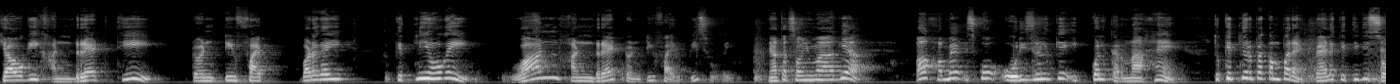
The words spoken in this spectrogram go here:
क्या होगी? हंड्रेड थी ट्वेंटी फाइव बढ़ गई तो कितनी हो गई? One hundred twenty five rupees हो गई। यहाँ तक समझ में आ गया? अब हमें इसको ओरिजिनल के इक्वल करना है। तो कितने रुपए कम करें पहले कितनी थी? सौ।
